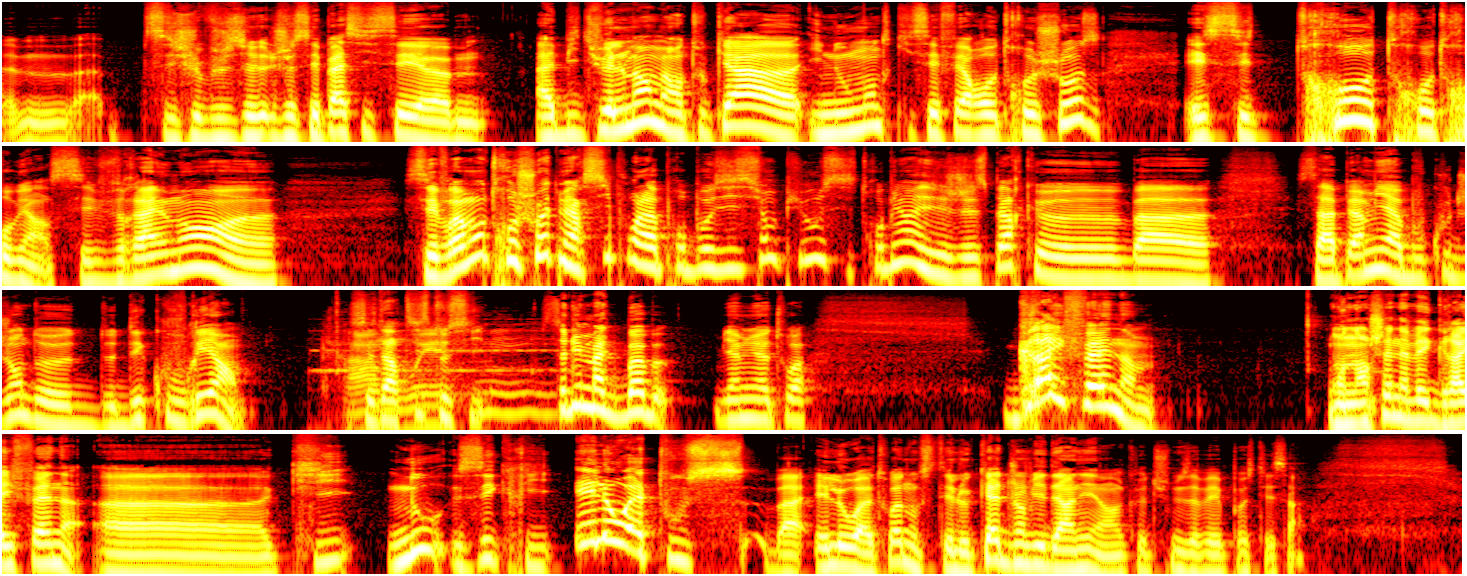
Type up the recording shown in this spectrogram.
Euh, je, je, je sais pas si c'est habituellement, mais en tout cas, il nous montre qu'il sait faire autre chose et c'est trop, trop, trop bien. C'est vraiment, c'est vraiment trop chouette. Merci pour la proposition, Piu. C'est trop bien et j'espère que bah, ça a permis à beaucoup de gens de, de découvrir cet artiste aussi. Salut MacBob, bienvenue à toi. Gryphen, on enchaîne avec Gryphen euh, qui nous écrit Hello à tous. Bah, hello à toi, donc c'était le 4 janvier dernier hein, que tu nous avais posté ça.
